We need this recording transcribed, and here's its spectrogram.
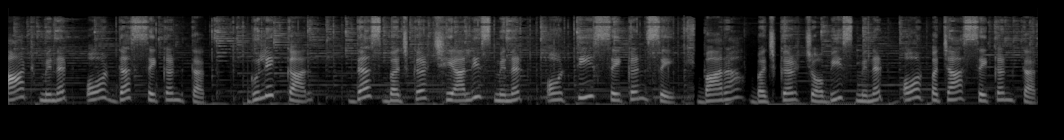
आठ मिनट और दस सेकंड तक। गुलिक काल दस बजकर छियालीस मिनट और तीस सेकंड से बारह बजकर चौबीस मिनट और पचास सेकंड तक।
